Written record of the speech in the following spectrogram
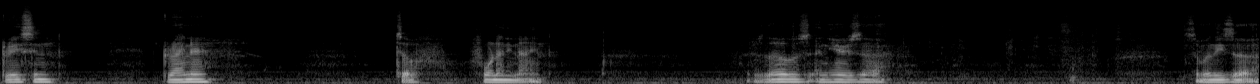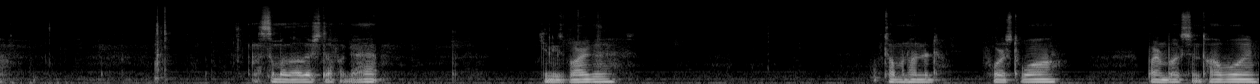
Grayson Greiner to 4.99. There's those, and here's uh, some of these, uh, some of the other stuff I got. Kennys Vargas, Tom 100, Forrest Wall, Byron Buxton, Tallboy,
